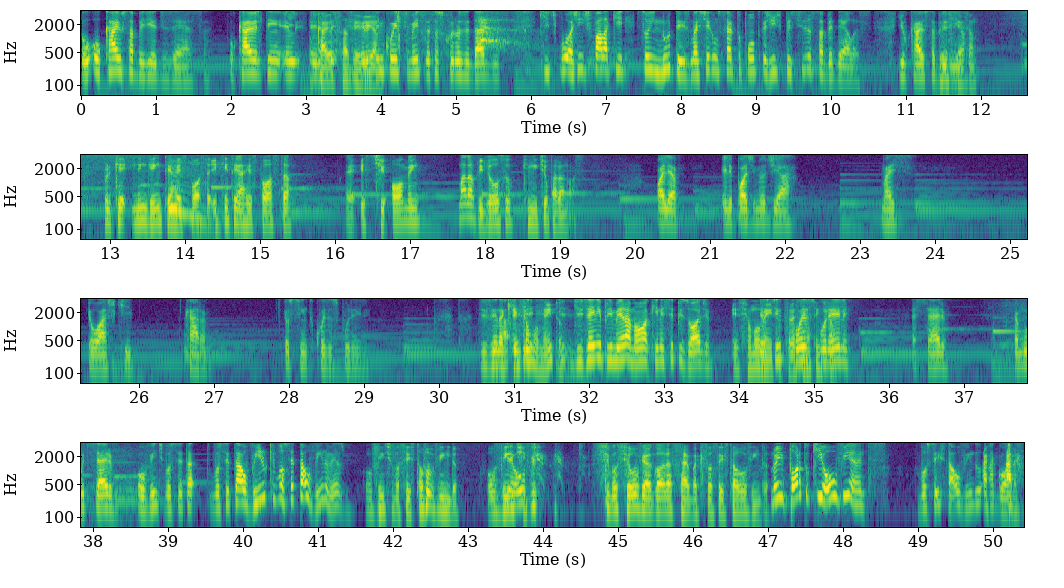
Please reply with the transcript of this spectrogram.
O, o Caio saberia dizer essa. O Caio, ele tem. Ele, ele Caio tem, saberia. Ele tem conhecimento dessas curiosidades que, tipo, a gente fala que são inúteis, mas chega um certo ponto que a gente precisa saber delas. E o Caio saberia. Precisa. Porque ninguém tem a resposta. E quem tem a resposta é este homem maravilhoso que mentiu para nós. Olha, ele pode me odiar, mas eu acho que, cara, eu sinto coisas por ele. Dizendo Ah, aqui, em esse é o momento? di- dizendo em primeira mão aqui nesse episódio. Esse é o momento. eu sinto prestem coisas por atenção. ele. É sério. É muito sério. Ouvinte, você tá, você tá ouvindo o que você tá ouvindo mesmo. Ouvinte, você está ouvindo. Você Ouvinte, ouve. se você ouve agora, saiba que você está ouvindo. Não importa o que houve antes. Você está ouvindo agora.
